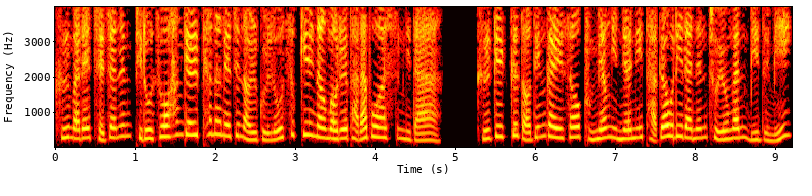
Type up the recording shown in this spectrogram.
그 말에 제자는 비로소 한결 편안해진 얼굴로 숲길 너머를 바라보았습니다. 그 길 끝 어딘가에서 분명 인연이 다가오리라는 조용한 믿음이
